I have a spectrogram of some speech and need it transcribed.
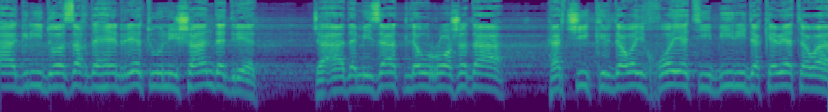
ئاگری دۆزەخ دەهێنرێت و نیشان دەدرێت جا ئادەمیزات لەو ڕۆژەدا هەرچی کردەوەی خۆیەتی بیری دەکەوێتەوە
